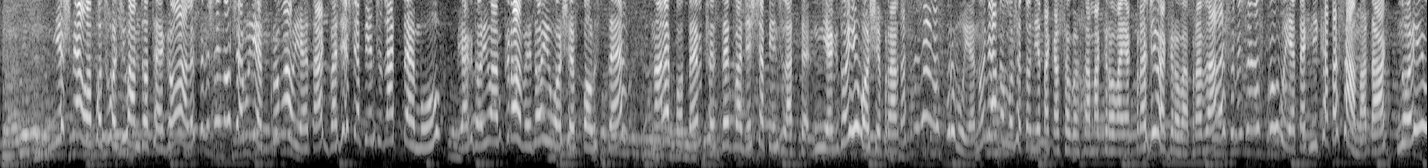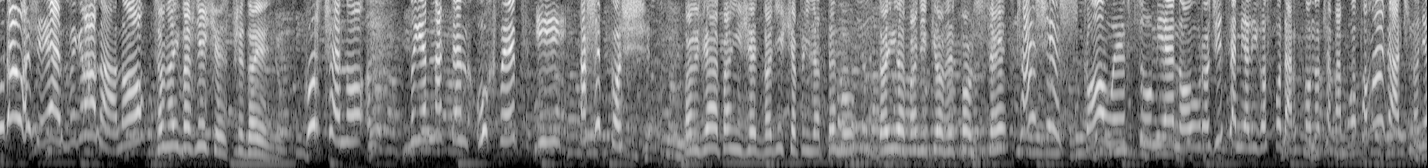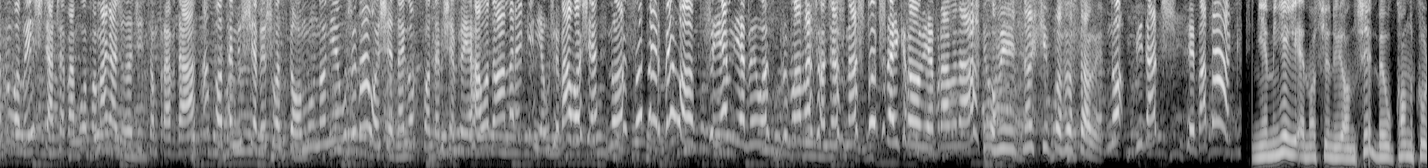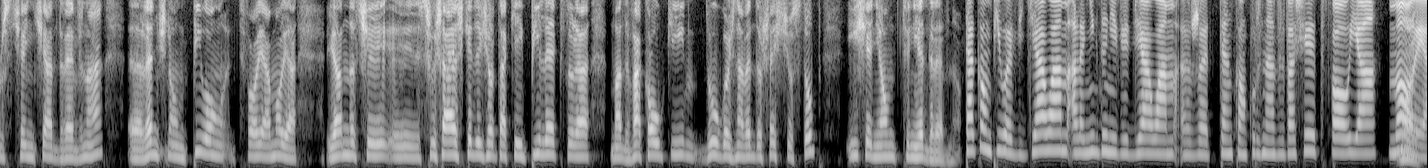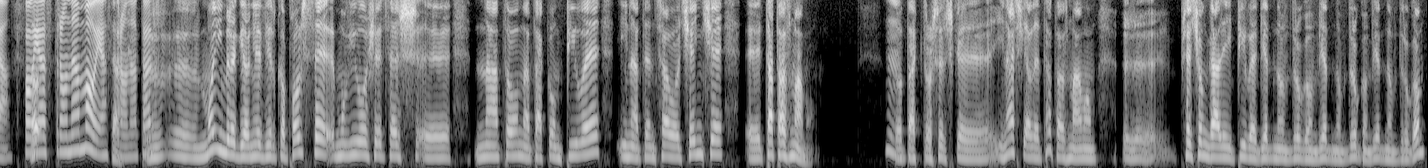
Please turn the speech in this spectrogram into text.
nieśmiało podchodziłam do tego, ale sobie myślę, no czemu nie, spróbuję, tak? 25 lat temu, jak doiłam krowy, doiło się w Polsce, no ale potem przez te 25 lat te, nie doiło się, prawda? Sobie myślę, no spróbuję, no wiadomo, że to nie taka sama krowa jak prawdziwa krowa, prawda? Ale sobie myślę, no spróbuję, technika ta sama, tak? No i udało się, jest, wygrana, no. Co najważniejsze jest przy dojeniu? Kurczę, no, no jednak ten uchwyt i ta szybkość Powiedziała Pani, że 25 lat temu doiła Pani krowy w Polsce. W czasie szkoły w sumie, no rodzice mieli gospodarstwo, no trzeba było pomagać, no nie było wyjścia, trzeba było pomagać rodzicom, prawda? A potem już się wyszło z domu, no nie używało się tego, potem się wyjechało do Ameryki, nie używało się, no super było, przyjemnie było spróbować chociaż na sztucznej krowie, prawda? Umiejętności pozostały. No widać, chyba tak. Nie mniej emocjonujący był konkurs cięcia drewna e, ręczną piłą Twoja Moja. Joanna, czy y, słyszałaś kiedyś o takiej pile, która ma dwa kołki, długość nawet do sześciu stóp i się nią tnie drewno? Taką piłę widziałam, ale nigdy nie wiedziałam, że ten konkurs nazywa się Twoja, Moja. Moja. Twoja No, strona, moja strona, tak? W, w moim regionie, w Wielkopolsce, mówiło się też y, na to, na taką piłę i na ten całocięcie y, tata z mamą. To tak troszeczkę inaczej, ale tata z mamą y, przeciągali piłę w jedną, w drugą, w jedną, w drugą, w jedną, w drugą.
